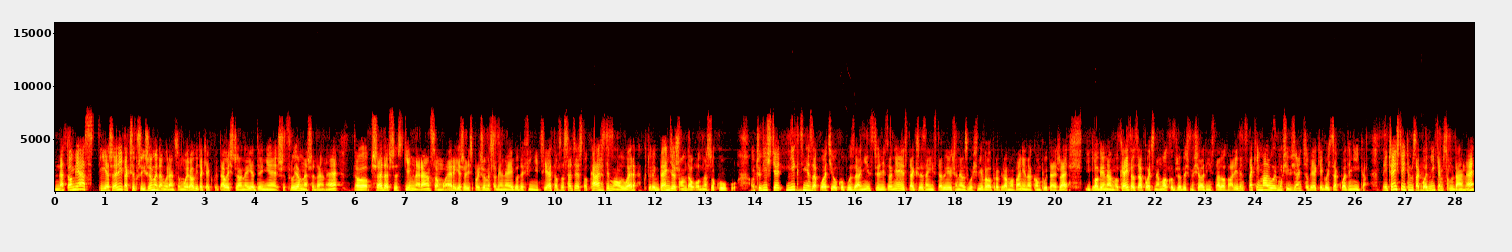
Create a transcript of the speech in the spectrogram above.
Natomiast jeżeli tak się przyjrzymy temu ransomware'owi, tak jak pytałeś, czy one jedynie szyfrują nasze dane, to przede wszystkim na ransomware, jeżeli spojrzymy sobie na jego definicję, to w zasadzie jest to każdy malware, który będzie żądał od nas okupu. Oczywiście nikt nie zapłaci okupu za nic, czyli to nie jest tak, że zainstaluje się nam złośliwe oprogramowanie na komputerze i powie nam, OK, to zapłać nam okup, żebyśmy się odinstalowali, więc taki malware musi wziąć sobie jakiegoś zakładnika. Najczęściej tym zakładnikiem są dane,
